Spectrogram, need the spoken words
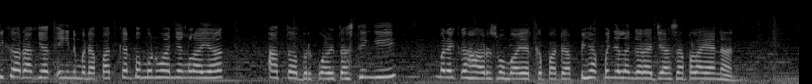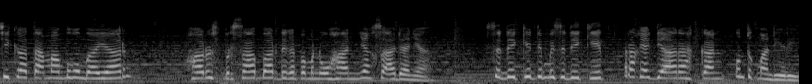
Jika rakyat ingin mendapatkan pemenuhan yang layak atau berkualitas tinggi, mereka harus membayar kepada pihak penyelenggara jasa pelayanan. Jika tak mampu membayar, harus bersabar dengan pemenuhan yang seadanya. Sedikit demi sedikit, rakyat diarahkan untuk mandiri.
